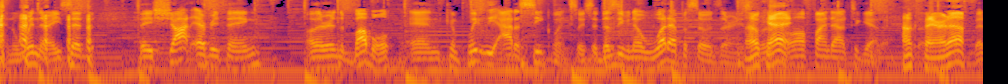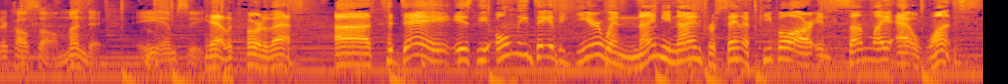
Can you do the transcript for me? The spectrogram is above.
and when they're. He said they shot everything while they're in the bubble and completely out of sequence. So he said doesn't even know what episodes they're in. Said, Okay. We'll all find out together. Oh, fair enough. Better Call Saul Monday, AMC. Yeah, look forward to that. Uh, today is the only day of the year when 99% of people are in sunlight at once.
